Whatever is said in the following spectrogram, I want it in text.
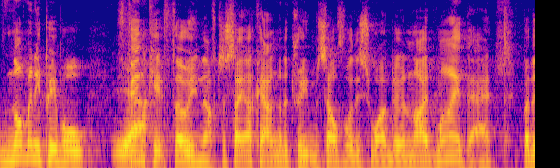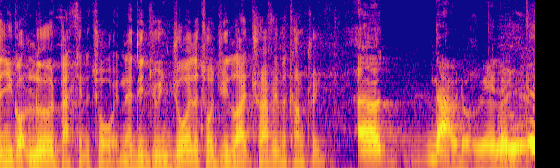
not many people Yeah. think it through enough to say, okay, I'm going to treat myself well. This is what I'm doing, and I admire that. But then you got lured back into touring. Now, did you enjoy the tour? Do you like travelling the country? Uh, no, not really.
